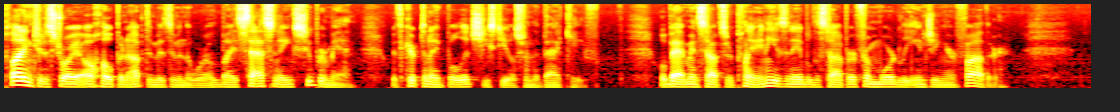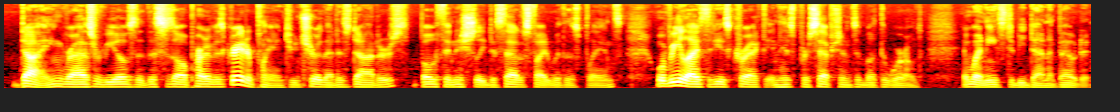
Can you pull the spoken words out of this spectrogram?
plotting to destroy all hope and optimism in the world by assassinating Superman with kryptonite bullets she steals from the Batcave. While Batman stops her plan, he is unable to stop her from mortally injuring her father. Dying, Raz reveals that this is all part of his greater plan to ensure that his daughters, both initially dissatisfied with his plans, will realize that he is correct in his perceptions about the world and what needs to be done about it,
